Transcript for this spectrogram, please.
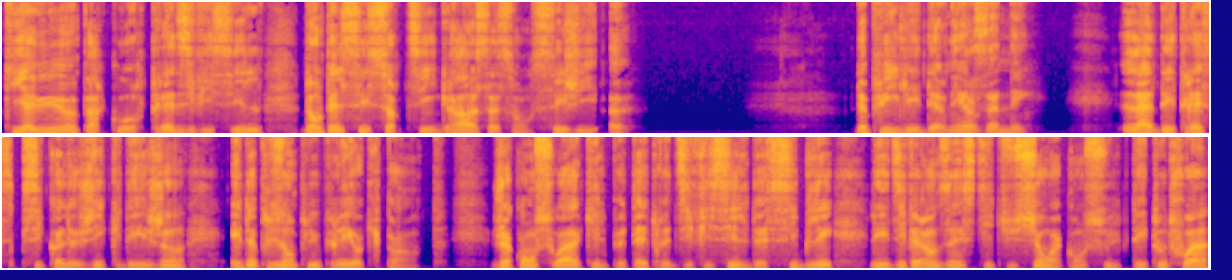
qui a eu un parcours très difficile dont elle s'est sortie grâce à son CJE. Depuis les dernières années, la détresse psychologique des gens est de plus en plus préoccupante. Je conçois qu'il peut être difficile de cibler les différentes institutions à consulter. Toutefois,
